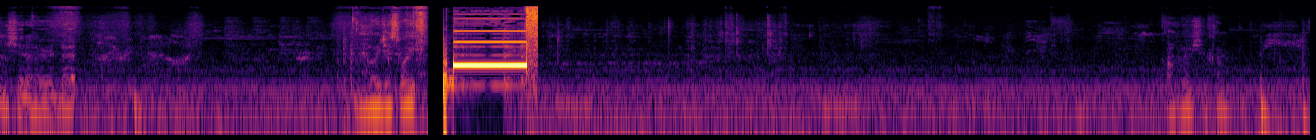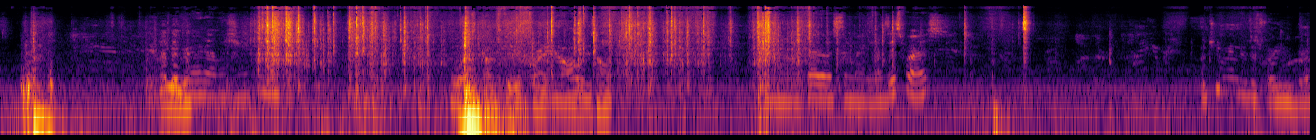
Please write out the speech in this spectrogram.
You should have heard that. Now we just wait. Oh, here she come. Hi, baby. Who else comes to the front and always home? I thought it was somebody else. This for us. What do you mean it's just for you, bro?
